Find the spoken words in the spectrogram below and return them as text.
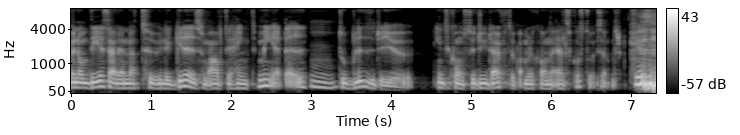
Men om det är så här en naturlig grej som alltid har hängt med dig. Mm. Då blir det ju inte konstigt. Det är ju därför typ amerikaner älskar att stå i centrum.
